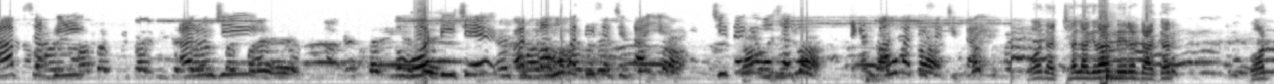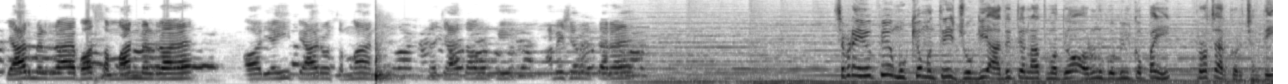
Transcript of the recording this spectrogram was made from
आप सब भी अरुण जी को वोट दीजिए और बहुमती से जिताइए। जीतेंगे वो ज़रूर, लेकिन बहुमती से जिताइए। बहुत अच्छा लग रहा है मेरठ आकर बहुत प्यार मिल रहा है, बहुत सम्मान मिल रहा है। और यही प्यार और सम्मान मैं चाहता हूँ कि हमेशा मिलता रहे। ସେପଟେ ୟୁପି ମୁଖ୍ୟମନ୍ତ୍ରୀ ଯୋଗୀ ଆଦିତ୍ୟନାଥ ମଧ୍ୟ ଅରୁଣ ଗୋବିଲଙ୍କ ପାଇଁ ପ୍ରଚାର କରିଛନ୍ତି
